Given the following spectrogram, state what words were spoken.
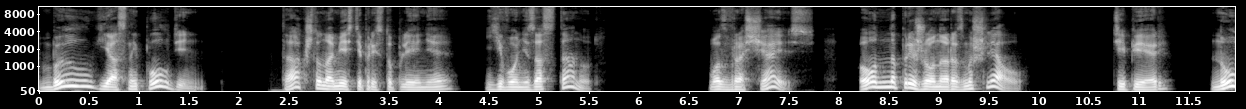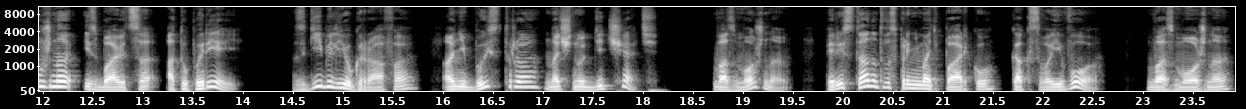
Был ясный полдень, так что на месте преступления его не застанут. Возвращаясь, он напряженно размышлял. Теперь нужно избавиться от упырей. С гибелью графа они быстро начнут дичать. Возможно, перестанут воспринимать парьку как своего. Возможно,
